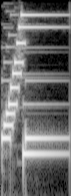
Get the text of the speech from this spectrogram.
you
